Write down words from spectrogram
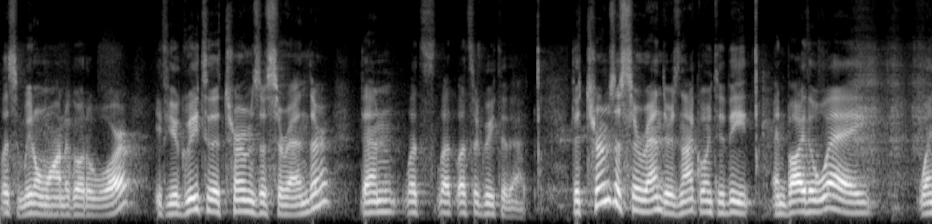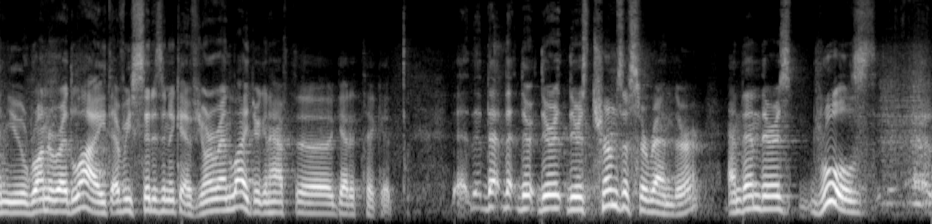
Listen, we don't want to go to war. If you agree to the terms of surrender, then let's let, let's agree to that. The terms of surrender is not going to be. And by the way, when you run a red light, every citizen, if you run a red light, you're going to have to get a ticket. That, there, there, there's terms of surrender and then there's rules uh,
